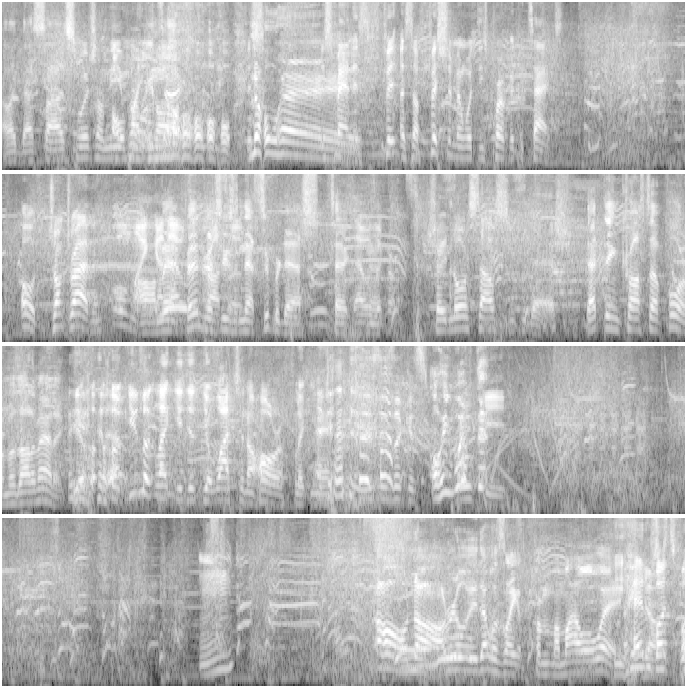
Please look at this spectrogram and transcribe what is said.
I like that side switch on the Oh my imperfect God. attack. No way. This man is, fi- is a fisherman with these perfect attacks. Oh, drunk driving. Oh my Oh god. man, that was Fenris cross using that super dash tech. That was a Straight north south super dash. That thing crossed up for him. It was automatic. Yo, look, you look like you're, just, you're watching a horror flick, man. this is looking Oh, he whipped it. spooky. Hmm? Oh no, really? That was like from a mile away. He headbutts for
